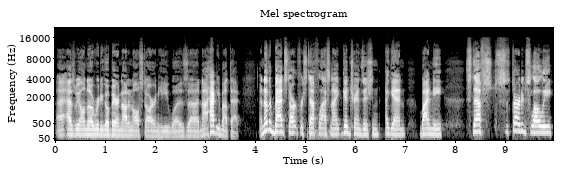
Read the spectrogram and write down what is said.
Uh, as we all know, Rudy Gobert not an All Star, and he was uh, not happy about that. Another bad start for Steph last night. Good transition again by me. Steph started slowly.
